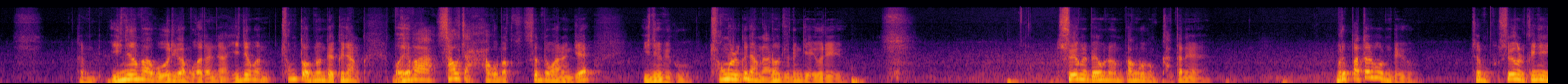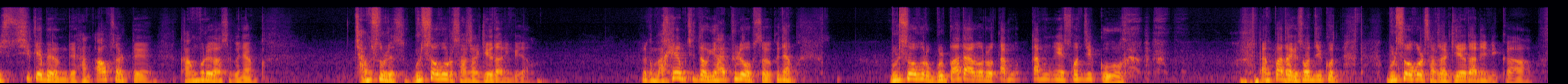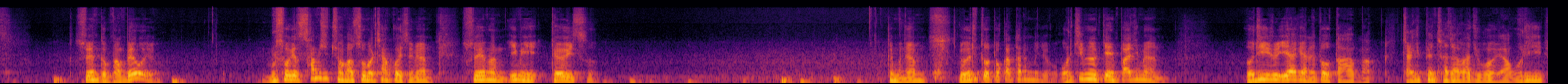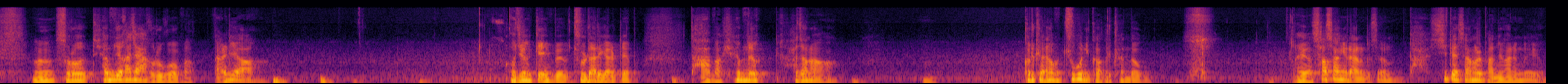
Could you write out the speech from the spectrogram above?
그럼 이념하고 의리가 뭐가 다르냐? 이념은 총도 없는데 그냥 모여봐 싸우자 하고 막 선동하는 게 이념이고 총을 그냥 나눠주는 게 의리예요. 수영을 배우는 방법은 간단해. 물에 빠뜨려 보면 돼요. 전 수영을 굉장히 쉽게 배웠는데 한 9살 때 강물에 가서 그냥 잠수를 했어. 물속으로 살살 기어다닌 거야. 그러니까 막 헤엄친다고 할 필요 없어. 그냥 물속으로, 물바닥으로 땅, 땅에 손짓고 땅바닥에 손짓고 물속을 살살 기어다니니까 수영 금방 배워요. 물속에서 30초만 숨을 참고 있으면 수영은 이미 되어 있어. 그 뭐냐면, 어리도 똑같다는 거죠. 오징어 게임 빠지면 어리를 이야기 안 해도 다 막 자기 편 찾아가지고, 야, 우리 어, 서로 협력하자. 그러고 막 난리야. 오징어 게임 줄다리기 할 때 다 막 협력하잖아. 그렇게 안 하면 죽으니까 그렇게 한다고. 사상이라는 것은 다 시대상을 반영하는 거예요.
